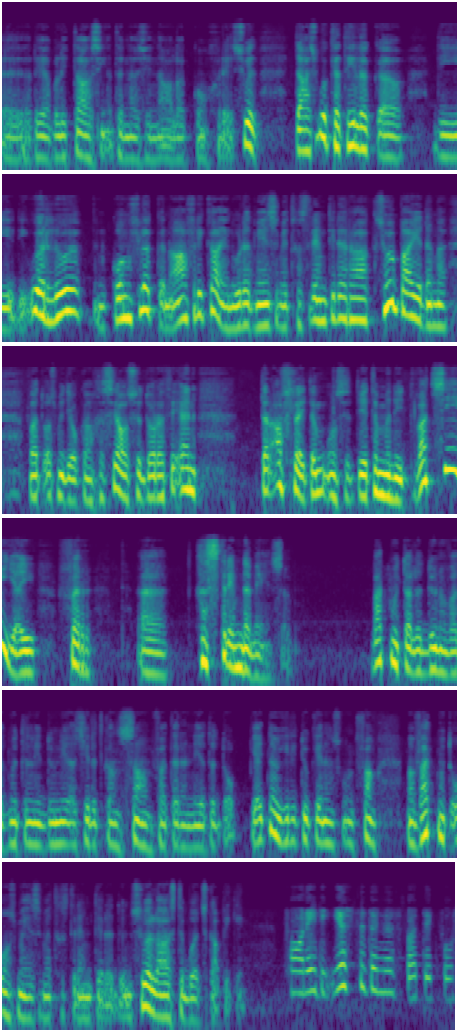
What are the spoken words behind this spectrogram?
uh rehabilitasie internasionale kongres. So daar's ook natuurlik uh die die oorlog en konflik in Afrika en hoe dit mense met gestremthede raak. So baie dinge wat ons met jou kan gesels. So Dorothy in ter afsluiting ons het net 'n minuut. Wat sê jy vir uh gestremde mense? Wat moet hulle doen en wat moet hulle nie doen nie as jy dit kan saamvat in 'n netedop? Jy het nou hierdie toekenninge ontvang, maar wat moet ons mense met gestremthede doen? So laaste boodskapietjie. Fanie, die eerste ding is wat ek wil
